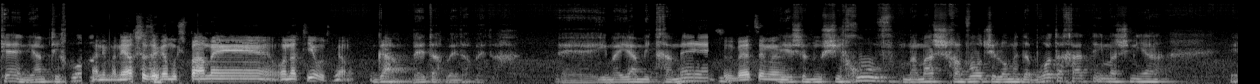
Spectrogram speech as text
כן, כן. ים תיכון. אני מניח שזה גם מושפע מעונתיות גם. גם, בטח, בטח, בטח. אה, אם הים מתחמם, בעצם... יש לנו שכוב, ממש שכבות שלא מדברות אחת עם השנייה. אה,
